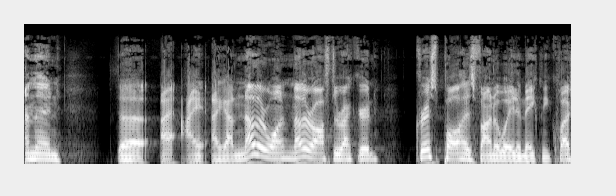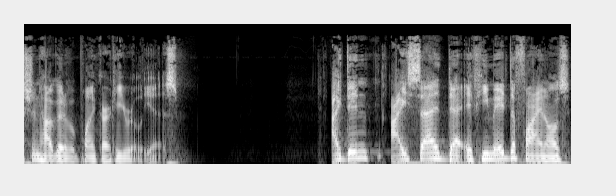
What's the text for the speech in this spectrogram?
And then the I, I, I got another one, another off the record. Chris Paul has found a way to make me question how good of a point guard he really is. I didn't I said that if he made the finals,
